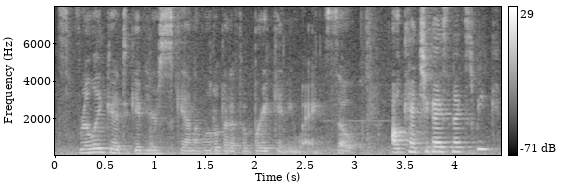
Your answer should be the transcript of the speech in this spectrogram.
It's really good to give your skin a little bit of a break anyway. So I'll catch you guys next week.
